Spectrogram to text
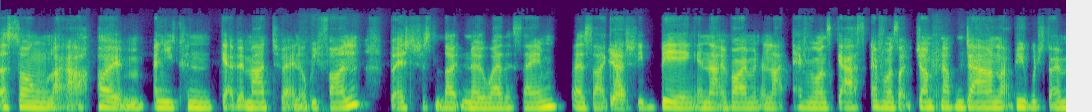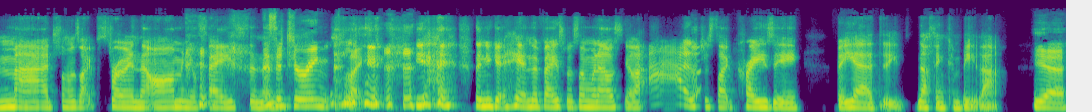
a song like at home and you can get a bit mad to it and it'll be fun, but it's just like nowhere the same as like Yeah. actually being in that environment and like everyone's gas, everyone's like jumping up and down, like people just going mad. Someone's like throwing their arm in your face and There's then a drink, like yeah, then you get hit in the face by someone else and you're like, ah, it's just like crazy. But yeah, th- nothing can beat that. Yeah.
